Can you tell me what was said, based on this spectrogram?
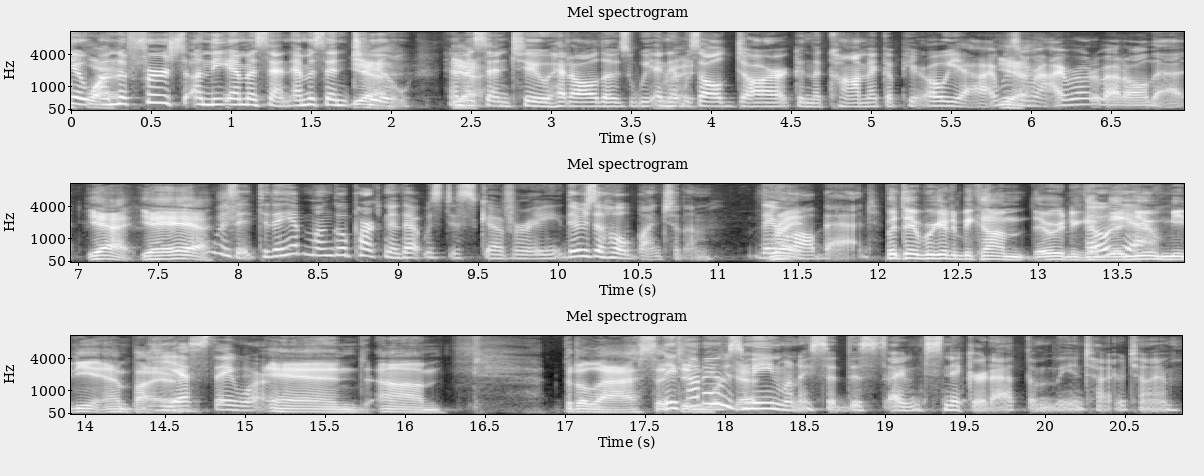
Yeah, on the first on the MSN, MSN two, Yeah. MSN two had all those, we- and it was all dark, and the comic appeared. Oh yeah, I was Yeah. around. I wrote about all that. Yeah, yeah, yeah. yeah. What was it? Did they have Mungo Park? No, that was Discovery. There's a whole bunch of them. They Right. were all bad. But they were going to become they were going to become Oh, the yeah. new media empire. Yes, they were. And um, but alas, that They thought I was out. mean when I said this. I snickered at them the entire time.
